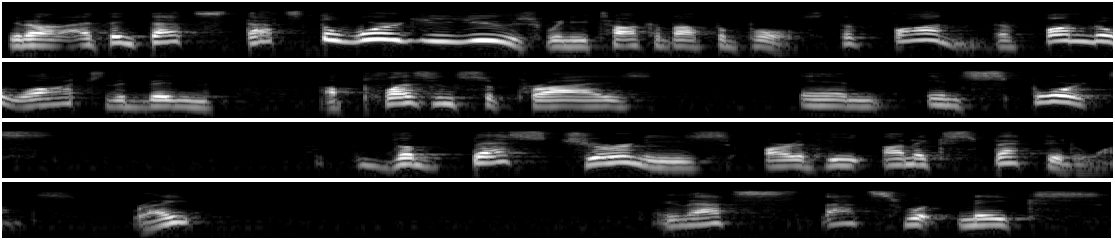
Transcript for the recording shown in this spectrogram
You know, I think that's that's the word you use when you talk about the Bulls. They're fun. They're fun to watch. They've been a pleasant surprise. And in sports, the best journeys are the unexpected ones, right? And that's that's what makes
